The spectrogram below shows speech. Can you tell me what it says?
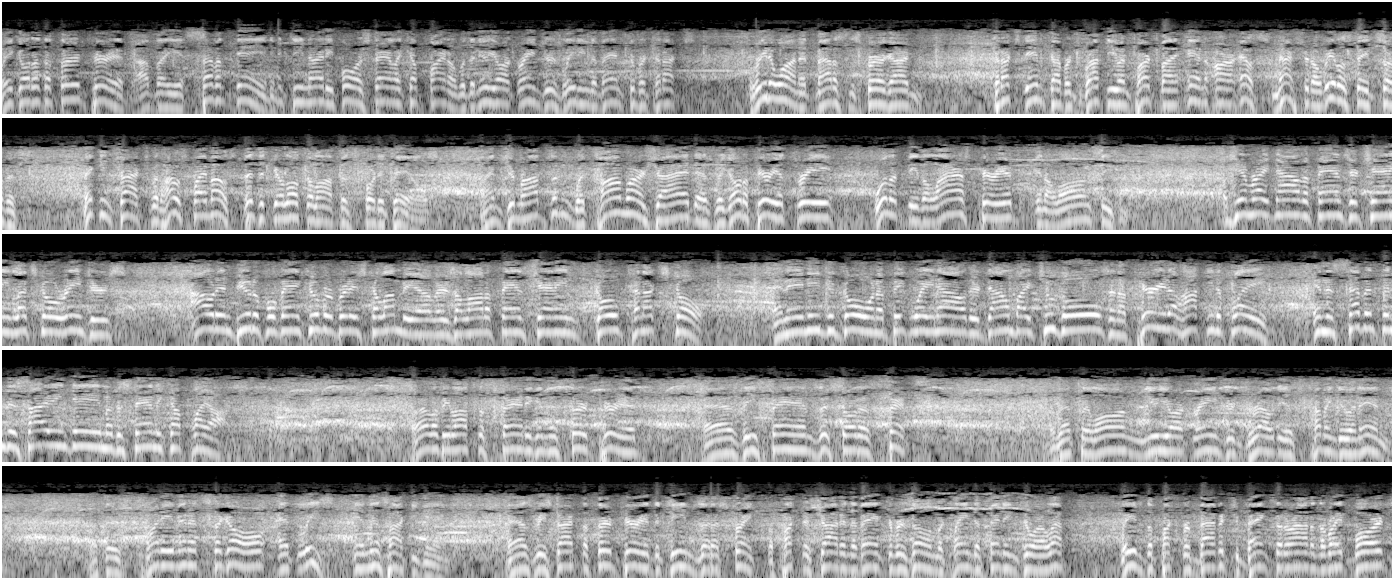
We go to the third period of the seventh game, 1994 Stanley Cup Final, with the New York Rangers leading the Vancouver Canucks three to one at Madison Square Garden. Canucks game coverage brought to you in part by NRS National Real Estate Service. Making tracks with House by Mouse. Visit your local office for details. I'm Jim Robson with Tom Larscheid as we go to period three. Will it be the last period in a long season? Well, Jim, right now the fans are chanting, Let's go Rangers. Out in beautiful Vancouver, British Columbia, there's a lot of fans chanting, Go Canucks, go. And they need to go in a big way now. They're down by two goals and a period of hockey to play in the seventh and deciding game of the Stanley Cup playoffs. Well, there'll be lots of standing in this third period as these fans this sort of sense that the long New York Ranger drought is coming to an end. But there's 20 minutes to go, at least, in this hockey game. As we start the third period, the team's at a strength. The puck is shot in the Vancouver zone. McLean defending to our left. Leaves the puck for who banks it around on the right boards.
